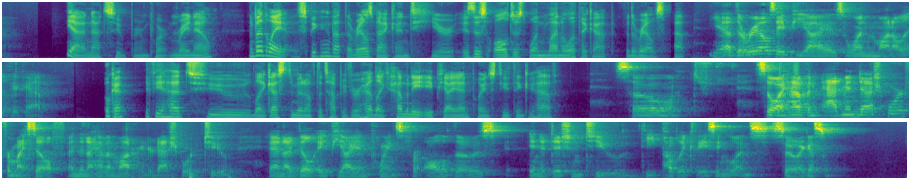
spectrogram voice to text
Yeah, not super important right now. And by the way, speaking about the Rails backend here, is this all just one monolithic app for the Rails app? Yeah, the Rails API is one monolithic app. Okay. If you had to like estimate off the top of your head, like how many API endpoints do you think you have? So so I have an admin dashboard for myself and then I have a moderator dashboard too. And I built API endpoints for all of those in addition to the public facing ones. So I guess,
